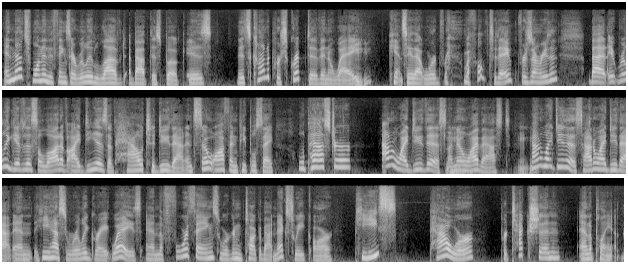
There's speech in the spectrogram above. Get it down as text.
And that's one of the things I really loved about this book is it's kind of prescriptive in a way. Mm-hmm. Can't say that word well today for some reason, but it really gives us a lot of ideas of how to do that. And so often people say, "Well, pastor, how do I do this? I know mm-hmm. I've asked, mm-hmm. how do I do this? How do I do that? And he has some really great ways. And the four things we're going to talk about next week are peace, power, protection, and a plan.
